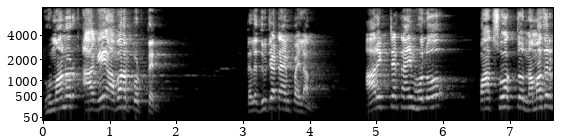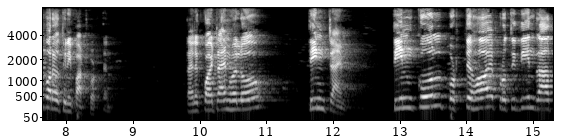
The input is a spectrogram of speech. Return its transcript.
ঘুমানোর আগে আবার পড়তেন। তাহলে দুইটা টাইম পাইলাম। আরেকটা টাইম হলো পাঁচ ওয়াক্ত নামাজের পরেও তিনি পাঠ করতেন। তাহলে কয় টাইম হলো? তিন টাইম তিন কোল পড়তে হয় প্রতিদিন রাত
